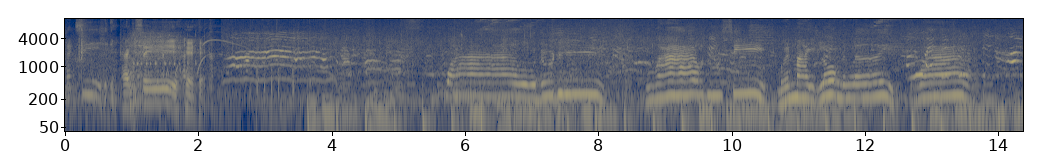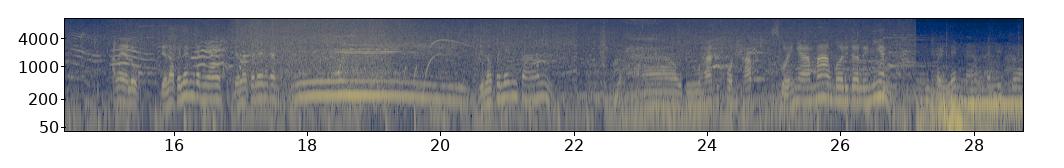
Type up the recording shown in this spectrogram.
แท็กซี่ แท็กซี่ ว้าวดูดิ ว้าว ดูสิ เหมือนมาอีกโลกหนึ่งเลย ว้าว อะไรอะลูก เดี๋ยวเราไปเล่นกันไง เดี๋ยวเราไปเล่นกันอุ้ยเดี๋ยวเราไปเล่นกันว้าวดูฮะทุกคนครับ สวยงามมากเมอริเตอร์เรเนียน ไปเล่นน้ำกันดีกว่า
